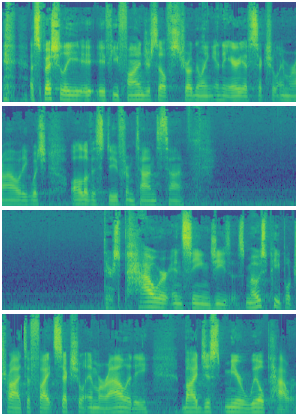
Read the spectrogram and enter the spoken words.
especially if you find yourself struggling in the area of sexual immorality, which all of us do from time to time, there's power in seeing Jesus. Most people try to fight sexual immorality by just mere willpower,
